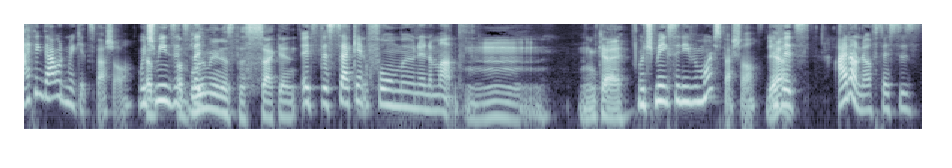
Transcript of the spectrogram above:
I think that would make it special, which means a it's blue the moon is the second. it's the second full moon in a month, Mm. Okay. which makes it even more special. Yeah. If it's I don't know if this is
